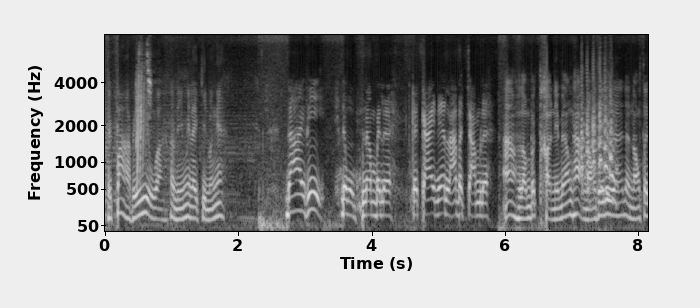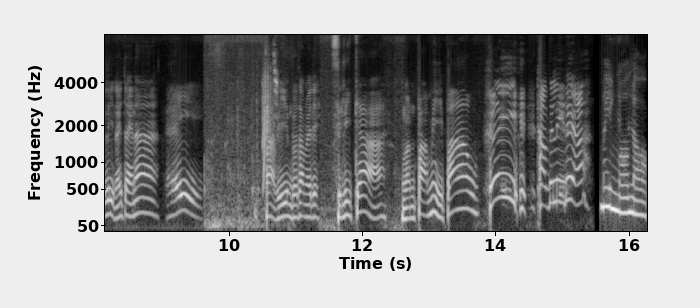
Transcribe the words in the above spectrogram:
ไปป้าไปหิวอะตอนนี้มีอะไรกินบ้างเนี่ย ได้พี่ เดี๋ยวผมนำไปเลย ใกล้ๆเนี้ยร้านประจำเลยอ้าวเราคราวนี้ไม่ต้องถามน้องซิลี่เลยเดี๋ยวน้องซิลี่น้อยใจหน้าเฮ้ยป้าพี่ยิมโทรศัพท์เลยดิซิลี่จ้างอนป้ามีเป้าเฮ้ยถามซิริด้วยเหรอไม่งอหรอก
